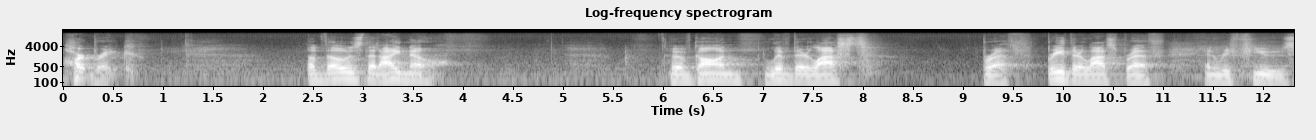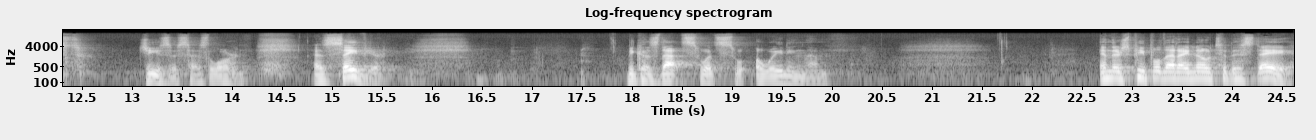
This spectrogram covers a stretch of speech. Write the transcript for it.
heartbreak of those that I know who have gone, lived their last breath, breathed their last breath, and refused Jesus as Lord, as Savior because that's what's awaiting them. And there's people that I know to this day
